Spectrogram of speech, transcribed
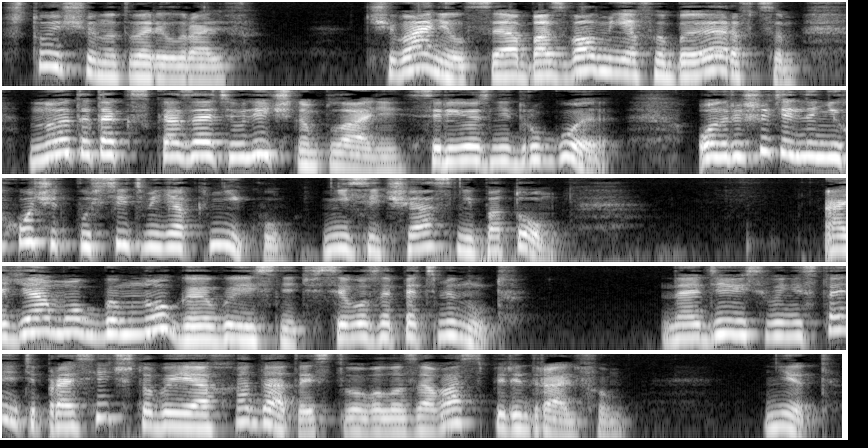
Что еще натворил Ральф? Чванился, обозвал меня ФБРовцем, но это, так сказать, в личном плане, серьезней другое. Он решительно не хочет пустить меня к Нику, ни сейчас, ни потом. А я мог бы многое выяснить всего за пять минут. Надеюсь, вы не станете просить, чтобы я ходатайствовала за вас перед Ральфом? Нет.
